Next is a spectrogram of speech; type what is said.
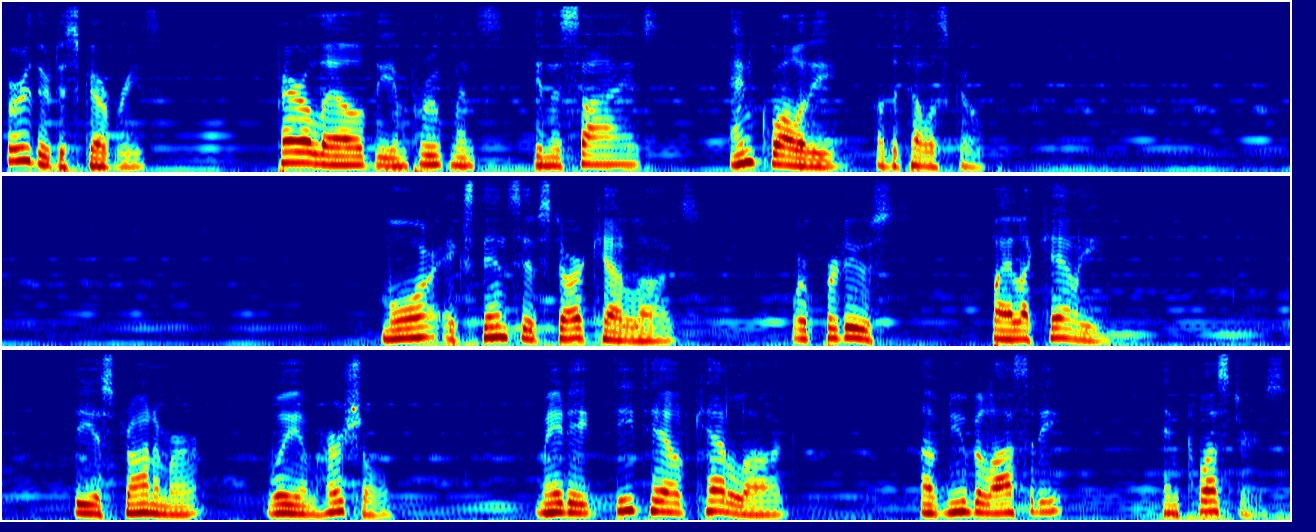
Further discoveries paralleled the improvements in the size and quality of the telescope. More extensive star catalogues were produced by Lacaille. The astronomer William Herschel made a detailed catalogue of nebulosity and clusters,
